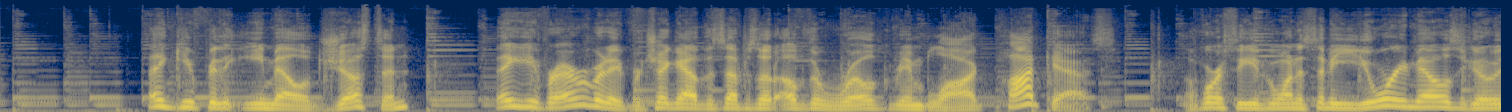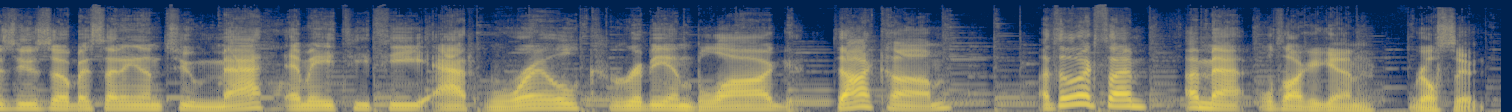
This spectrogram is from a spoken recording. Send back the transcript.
thank you for the email, Justin. Thank you for everybody for checking out this episode of the Royal Caribbean Blog podcast. Of course, if you want to send me your emails, you can always do so by sending them to Matt, M-A-T-T, at RoyalCaribbeanBlog.com. Until next time, I'm Matt. We'll talk again real soon.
